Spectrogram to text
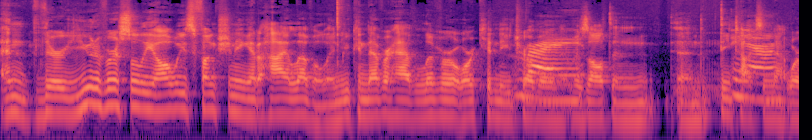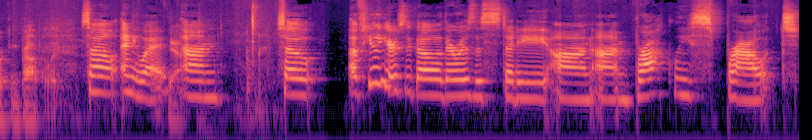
and they're universally always functioning at a high level and you can never have liver or kidney trouble right. result in and detoxing yeah. not working properly so anyway yeah. um, so a few years ago there was this study on um, broccoli sprout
